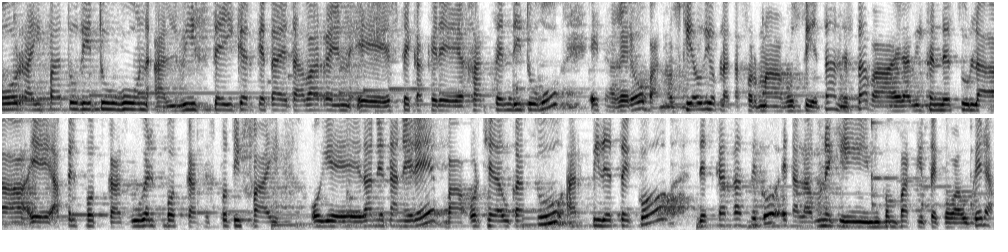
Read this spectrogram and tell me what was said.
hor aipatu ditugun albiste ikerketa eta barren e, estekak ere jartzen ditugu eta gero, ba, noski audio plataforma guztietan, ez da? Ba, erabiltzen dezula e, Apple Podcast, Google Podcast, Spotify, oie danetan ere, ba, hortxe daukazu, arpidetzeko, deskargatzeko eta lagunekin konpartitzeko aukera.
